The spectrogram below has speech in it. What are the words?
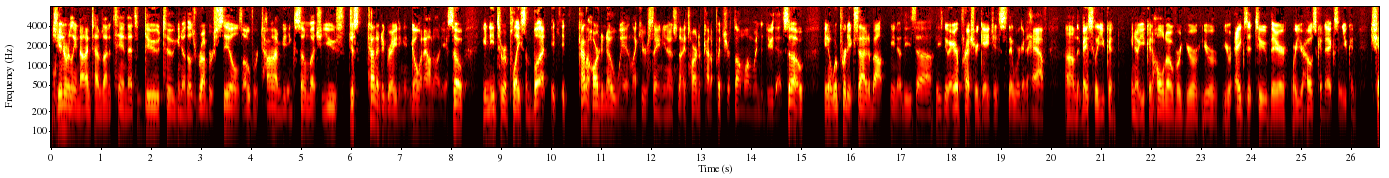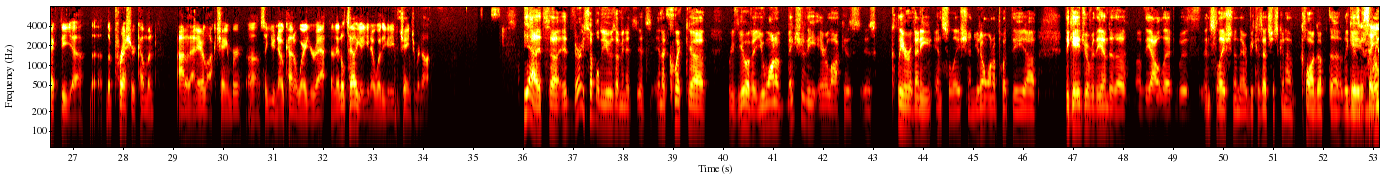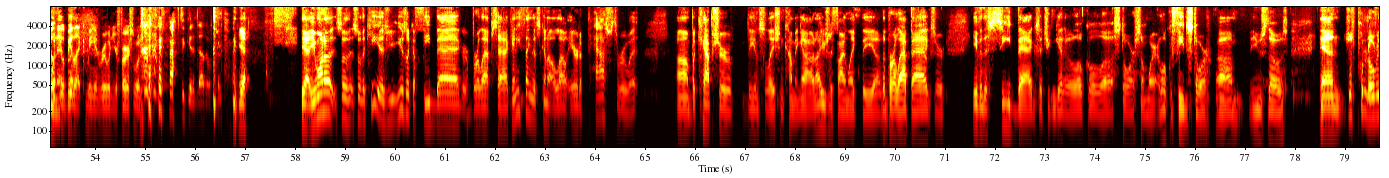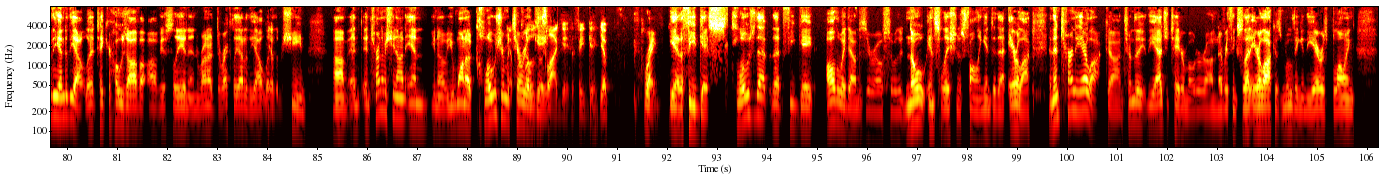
generally nine times out of ten that's due to you know those rubber seals over time getting so much use just kind of degrading and going out on you so you need to replace them but it, it's kind of hard to know when like you were saying you know it's not it's hard to kind of put your thumb on when to do that so you know we're pretty excited about you know these uh these new air pressure gauges that we're going to have um, that basically you can you know you can hold over your your your exit tube there where your hose connects and you can check the uh the, the pressure coming out of that airlock chamber, uh, so you know kind of where you're at, and it'll tell you, you know, whether you need to change them or not. Yeah, it's uh, it's very simple to use. I mean, it's it's in a quick uh, review of it. You want to make sure the airlock is is clear of any insulation. You don't want to put the uh, the gauge over the end of the of the outlet with insulation in there because that's just going to clog up the the gauge. say you'll, you'll be like me and ruin your first one. Have to get another one. yeah. Yeah, you want to. So, so the key is you use like a feed bag or burlap sack, anything that's going to allow air to pass through it, um, but capture the insulation coming out. And I usually find like the uh, the burlap bags or even the seed bags that you can get at a local uh, store somewhere, a local feed store. Um, use those, and just put it over the end of the outlet. Take your hose off, obviously, and, and run it directly out of the outlet yep. of the machine um, and and turn the machine on, and you know you want to close your material yep, close gate, the slide gate, the feed gate. Yep. Right. Yeah, the feed gate. Close that that feed gate all the way down to zero, so that no insulation is falling into that airlock, and then turn the airlock on. Turn the the agitator motor on and everything, so that airlock is moving and the air is blowing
